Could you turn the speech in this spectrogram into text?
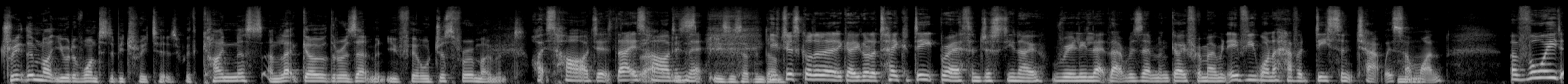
Treat them like you would have wanted to be treated, with kindness, and let go of the resentment you feel just for a moment. Oh, it's hard. That is That hard, is isn't it? easier said than done. You've just got to let it go. You've got to take a deep breath and just, you know, really let that resentment go for a moment if you want to have a decent chat Mm. with someone. Avoid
